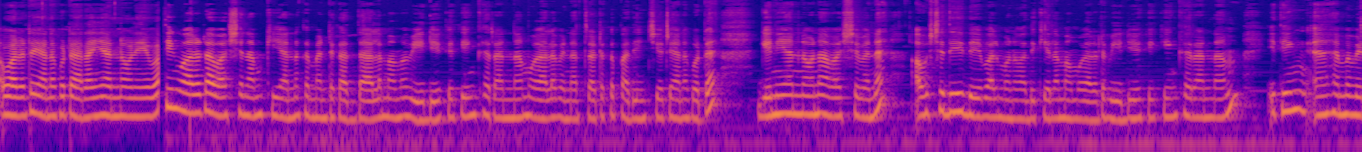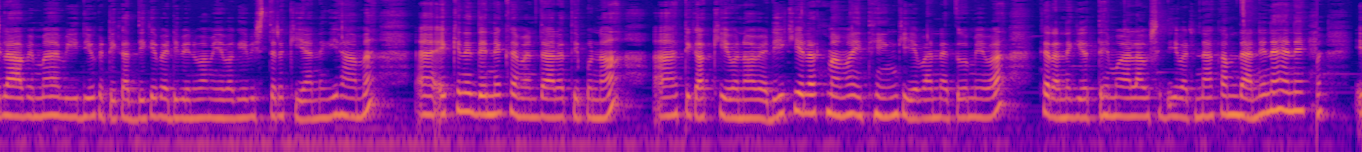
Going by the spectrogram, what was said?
ඔයාලට යනකොට අරන් යන්න ඕනේ ඒවා. ඉතින් ඔයාලට අවශ්‍ය නම් කියන්න කමෙන්ට් එකක් දාලා මම වීඩියෝ එකකින් කරන්නම්. ඔයාලා වෙනත් රටක පදිංචියට යනකොට ගෙනියන්න කියන්න ඕන අවශ්‍ය වන අවෂ්‍යදී දේවල් මොනවද කියලා මම ඔයාලට වීඩියෝ එකකින් කරන්නම්. ඉතින් හැම වෙලාවෙම වීඩියෝ එක ටිකක් දිග වැඩි වෙනවා මේ වගේ විස්තර කියන්න ගියාම. එක්කෙනෙක් දෙන්නෙක් කමෙන්ට් දාලා තිබුණා. ටිකක් කියවනවා වැඩි කියලාත් මම. ඉතින් කියවන්න නැතුව මේවා කරන්න ගියොත් එහෙම ඔයාලා ඖෂධීය වටිනාකම් දන්නේ නැහැනේ.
